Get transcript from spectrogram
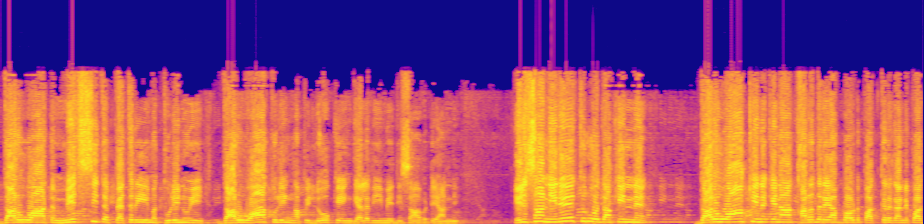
දරුවාට මෙත්සිත පැතරීම තුළිනුයි දරුවා තුළින් අපි ලෝකයෙන් ගැලවීමේ දිසාවට යන්නේ. එනිසා නිරේතුරුව දකින්න දරුවා කියන කෙනා කරදරයක් බවට පත් කරගන්න පත්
